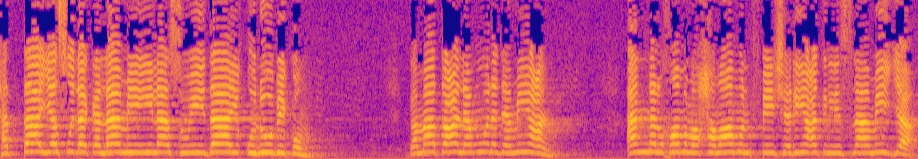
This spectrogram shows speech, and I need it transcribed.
حتى يصل كلامي إلى سويداء قلوبكم كما تعلمون جميعا أن الخمر حرام في شريعة الإسلامية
